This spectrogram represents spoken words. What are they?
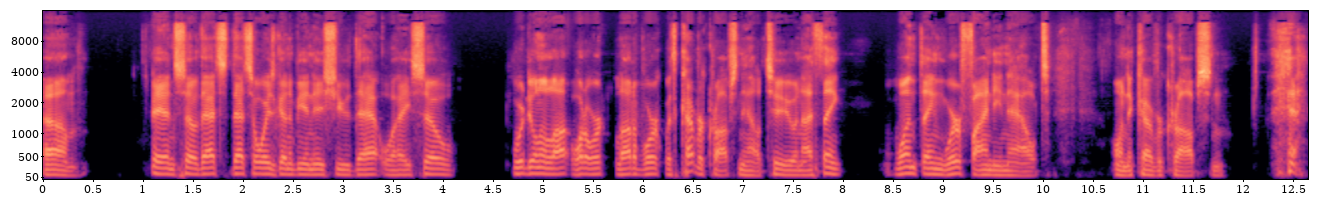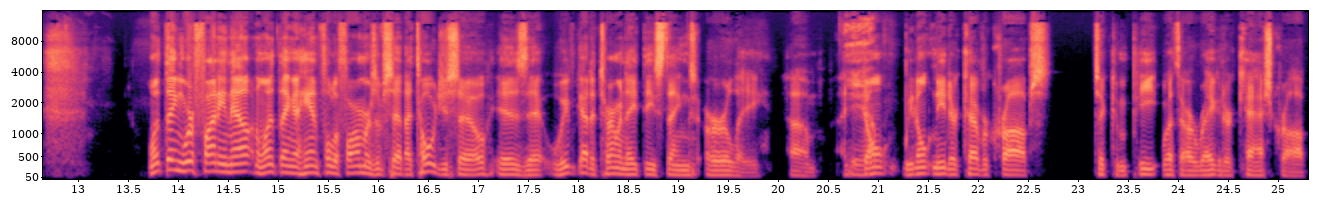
Um, and so that's that's always going to be an issue that way. So we're doing a lot, work, lot of work with cover crops now too. And I think one thing we're finding out on the cover crops and one thing we're finding out and one thing a handful of farmers have said i told you so is that we've got to terminate these things early um, i Yep. don't we don't need our cover crops to compete with our regular cash crop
